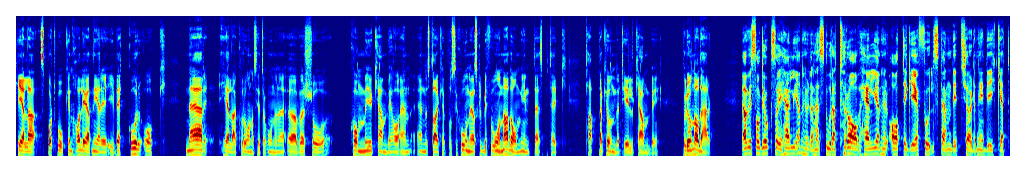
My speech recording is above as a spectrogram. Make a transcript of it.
hela sportboken har legat nere i veckor och när hela coronasituationen är över så kommer ju Kambi ha en ännu starkare position och jag skulle bli förvånad om inte SBTech tappar kunder till Kambi på grund av det här. Ja, vi såg ju också i helgen hur den här stora travhelgen, hur ATG fullständigt körde ner diket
